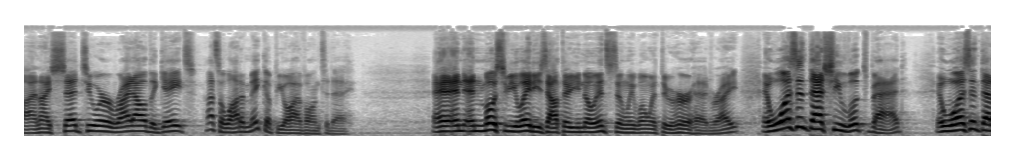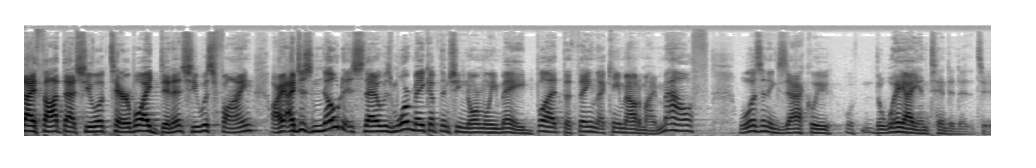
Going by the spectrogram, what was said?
Uh, and I said to her right out of the gates, That's a lot of makeup you all have on today. And, and, most of you ladies out there, you know instantly what went through her head, right? It wasn't that she looked bad. It wasn't that I thought that she looked terrible. I didn't. She was fine. All right. I just noticed that it was more makeup than she normally made. But the thing that came out of my mouth wasn't exactly the way I intended it to.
